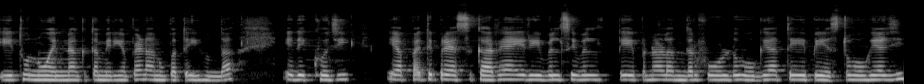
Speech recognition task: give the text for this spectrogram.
ਇਹ ਤੁਹਾਨੂੰ ਇੰਨਾ ਕੁ ਤਾਂ ਮੇਰੀਆਂ ਭੈਣਾਂ ਨੂੰ ਪਤਾ ਹੀ ਹੁੰਦਾ। ਇਹ ਦੇਖੋ ਜੀ, ਇਹ ਆਪਾਂ ਇੱਥੇ ਪ੍ਰੈਸ ਕਰ ਰਹੇ ਹਾਂ, ਇਹ ਰੀਵਲ ਸਿਵਲ ਟੇਪ ਨਾਲ ਅੰਦਰ ਫੋਲਡ ਹੋ ਗਿਆ ਤੇ ਪੇਸਟ ਹੋ ਗਿਆ ਜੀ।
